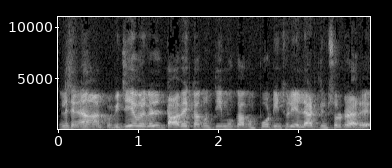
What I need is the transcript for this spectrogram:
இல்ல சார் இப்போ விஜய் அவர்கள் தாவேக்காக்கும் திமுகவுக்கும் போட்டின்னு சொல்லி எல்லா இடத்துலையும் சொல்றாரு.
